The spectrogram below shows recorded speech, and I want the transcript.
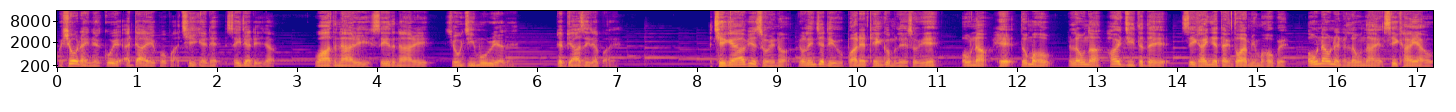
မလျှော့နိုင်တဲ့ကိုယ့်ရဲ့အတ္တတွေပေါ်မှာအခြေခံတဲ့စိတ်ဓာတ်တွေကြောင့်ဝါသနာတွေစေတနာတွေယုံကြည်မှုတွေလည်းပြပြားစေတတ်ပါတယ်အခြေခံအဖြစ်ဆိုရင်တော့မျောလင်းချက်တွေကိုဘာနဲ့ထိန်းကွပ်မလဲဆိုရင်အုံနောက်ဟဲ့သို့မဟုတ်နှလုံးသားဟောက်ကြီးတက်တဲ့ရဲ့စေခိုင်းချက်တိုင်းသွားရမျိုးမဟုတ်ပဲအုံနောက်နဲ့နှလုံးသားရဲ့စေခိုင်းရအောင်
